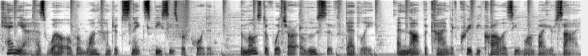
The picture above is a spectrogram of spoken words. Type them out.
Kenya has well over 100 snake species reported, the most of which are elusive, deadly, and not the kind of creepy crawlers you want by your side.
